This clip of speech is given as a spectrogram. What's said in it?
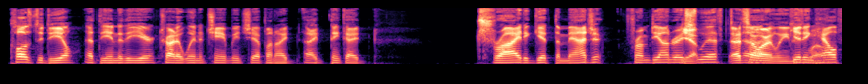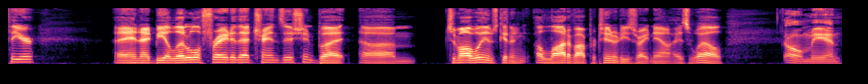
close the deal at the end of the year, try to win a championship, and I I think I'd try to get the magic from DeAndre Yeah, Swift. that's how I lean as Getting well. healthier, and I'd be a little afraid of that transition, but um, Jamaal Williams getting a lot of opportunities right now as well. Oh man,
